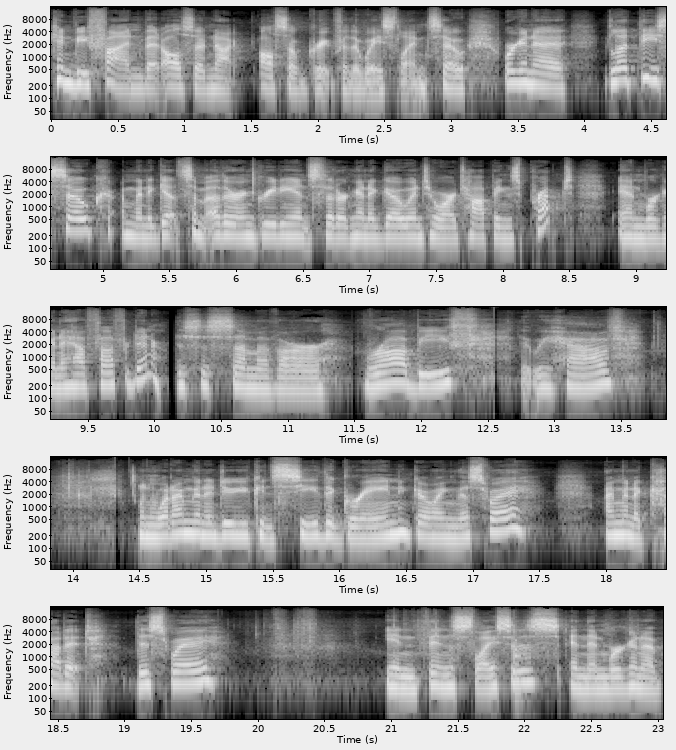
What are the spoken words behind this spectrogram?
can be fun, but also not also great for the waistline. So we're going to let these soak. I'm going to get some other ingredients that are going to go into our toppings prepped, and we're going to have pho for dinner. This is some of our raw beef that we have. And what I'm going to do, you can see the grain going this way. I'm going to cut it this way in thin slices, and then we're going to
